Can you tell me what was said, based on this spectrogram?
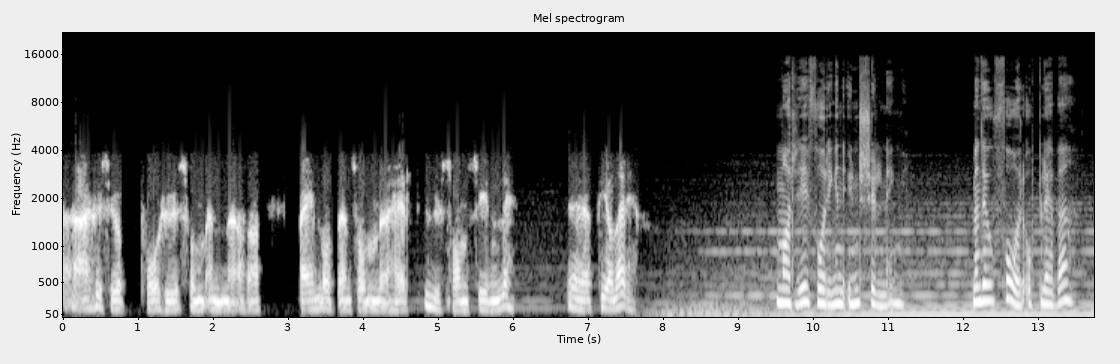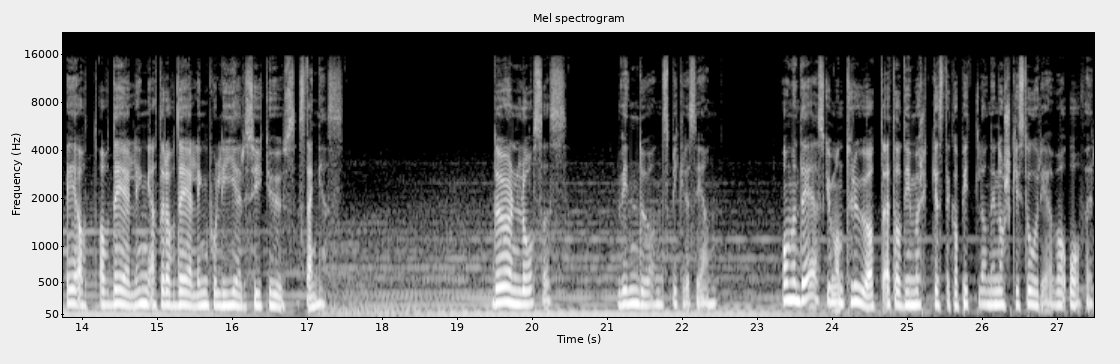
Jeg husker jo på hun som en, altså, på en måte en sånn helt usannsynlig eh, pioner. Marry får ingen unnskyldning. Men det hun får oppleve, er at avdeling etter avdeling på Lier sykehus stenges. Døren låses, vinduene spikres igjen. Og med det skulle man tro at et av de mørkeste kapitlene i norsk historie var over.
